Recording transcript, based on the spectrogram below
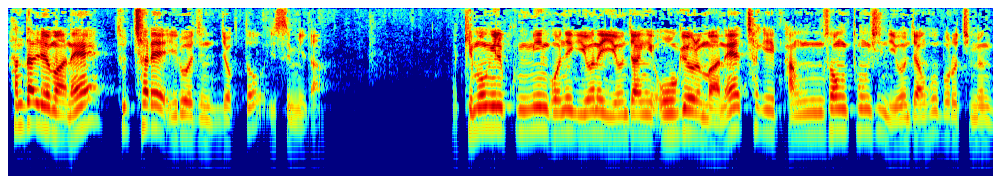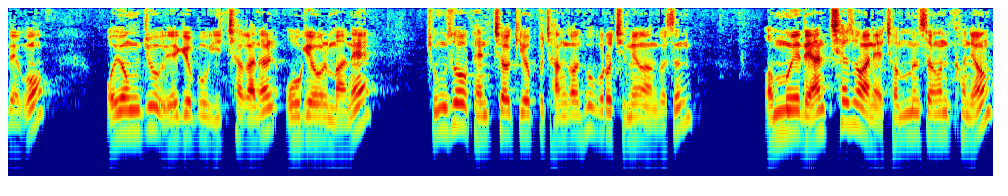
한 달여 만에 두 차례 이루어진 적도 있습니다. 김홍일 국민권익위원회 위원장이 5개월 만에 차기 방송통신위원장 후보로 지명되고 오영주 외교부 2차관을 5개월 만에 중소벤처기업부 장관 후보로 지명한 것은 업무에 대한 최소한의 전문성은커녕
